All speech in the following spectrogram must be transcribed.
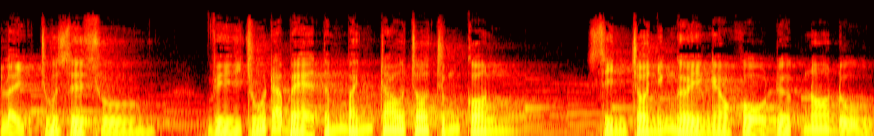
Lạy Chúa Giêsu, vì Chúa đã bè tấm bánh trao cho chúng con. Xin cho những người nghèo khổ được no đủ,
